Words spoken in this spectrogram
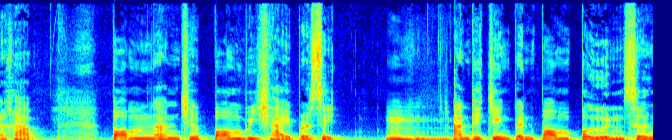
นะครับ ป้อมนั้นชื่อป้อมวิชัยประสิทธิ์ อืมอันที่จริงเป็นป้อมปืนซึ่ง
